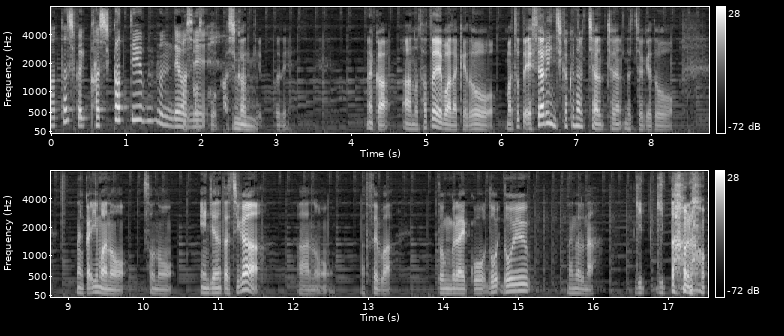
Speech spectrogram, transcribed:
ああ、確かに可視化っていう部分ではね。そうそうそう。可視化っていうことで、なんかあの例えばだけど、まあ、ちょっと SRE に近くなっちゃうちゃなっちゃうけどなんか今のそのエンジニアたちがあの、まあ例えばどんぐらいこうどうどういうなんだろうな。Git- GitHub の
